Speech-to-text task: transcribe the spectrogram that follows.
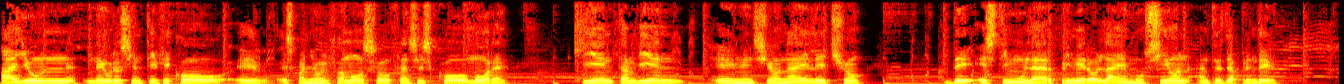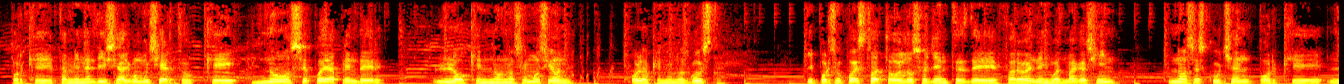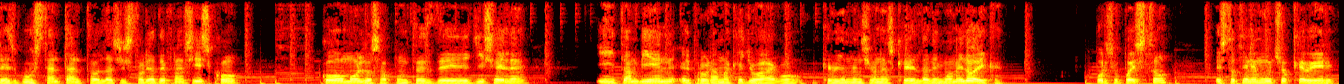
hay un neurocientífico eh, español famoso, Francisco Mora, quien también eh, menciona el hecho de estimular primero la emoción antes de aprender. Porque también él dice algo muy cierto, que no se puede aprender lo que no nos emociona o lo que no nos gusta. Y por supuesto a todos los oyentes de Faro de Lenguas Magazine nos escuchan porque les gustan tanto las historias de Francisco como los apuntes de Gisela y también el programa que yo hago, que bien mencionas que es la lengua melódica. Por supuesto, esto tiene mucho que ver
